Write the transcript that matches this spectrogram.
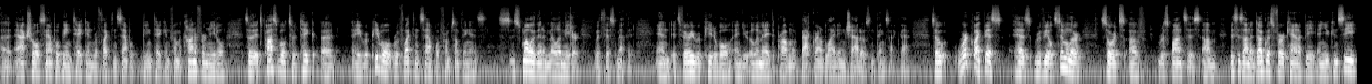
uh, actual sample being taken, reflectance sample being taken from a conifer needle. So it's possible to take a, a repeatable reflectance sample from something as smaller than a millimeter with this method. And it's very repeatable and you eliminate the problem of background lighting, shadows, and things like that. So work like this has revealed similar sorts of responses. Um, this is on a Douglas fir canopy, and you can see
